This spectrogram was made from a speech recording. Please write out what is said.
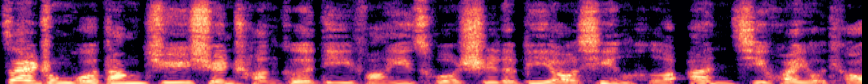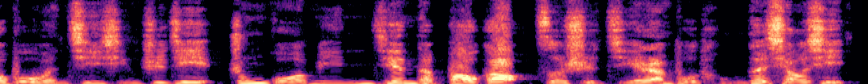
在中国当局宣传各地防疫措施的必要性和按计划有条不紊进行之际，中国民间的报告则是截然不同的消息。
